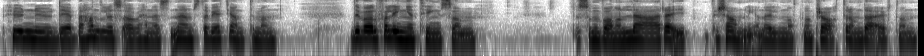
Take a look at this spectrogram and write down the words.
hur nu det behandlades av hennes närmsta vet jag inte, men det var i alla fall ingenting som, som var någon lära i församlingen eller något man pratar om där, utan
